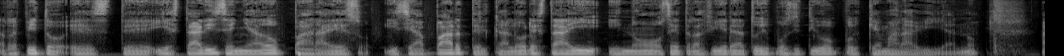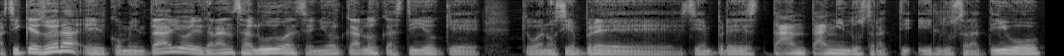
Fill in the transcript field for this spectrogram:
Repito, este, y está diseñado para eso. Y si aparte el calor está ahí y no se transfiere a tu dispositivo, pues qué maravilla, ¿no? Así que eso era el comentario, el gran saludo al señor Carlos Castillo, que, que bueno, siempre, siempre es tan, tan ilustrativo.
